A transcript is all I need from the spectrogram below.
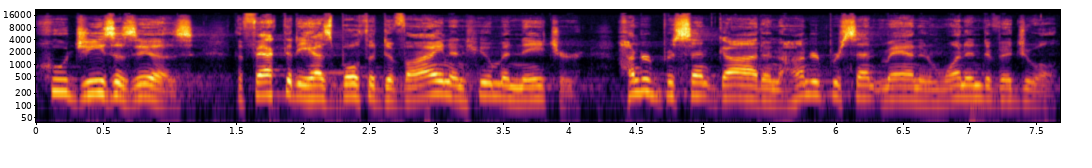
who Jesus is, the fact that he has both a divine and human nature, 100% God and 100% man in one individual,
